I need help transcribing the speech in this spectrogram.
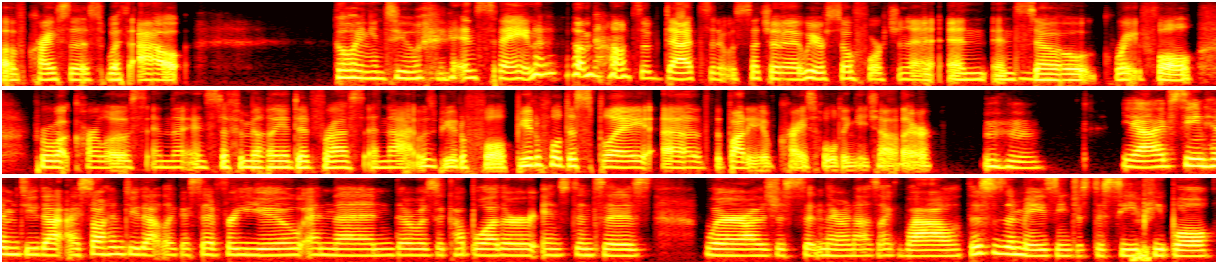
of crisis without going into insane amounts of debts and it was such a we were so fortunate and and Mhm. so grateful for what Carlos and the Insta Familia did for us and that was beautiful beautiful display of the body of Christ holding each other Mm-hmm. Yeah, I've seen him do that. I saw him do that, like I said, for you. And then there was a couple other instances where I was just sitting there and I was like, wow, this is amazing just to see people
